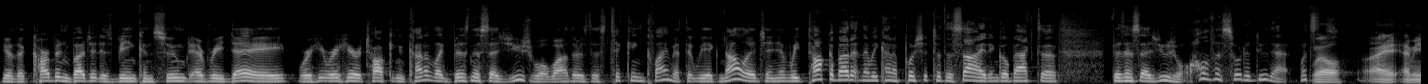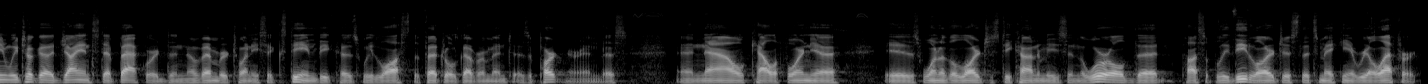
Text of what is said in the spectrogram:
You know, the carbon budget is being consumed every day. We're here, we're here talking kind of like business as usual while there's this ticking climate that we acknowledge and we talk about it and then we kind of push it to the side and go back to business as usual. All of us sort of do that. What's well, I, I, mean, we took a giant step backwards in November 2016 because we lost the federal government as a partner in this. And now California is one of the largest economies in the world, that possibly the largest, that's making a real effort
